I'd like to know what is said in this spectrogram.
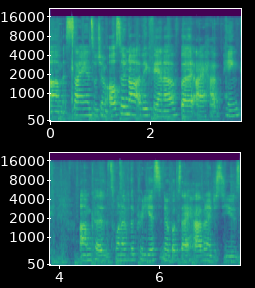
um, science, which I'm also not a big fan of, but I have pink because um, it's one of the prettiest notebooks that I have, and I just use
